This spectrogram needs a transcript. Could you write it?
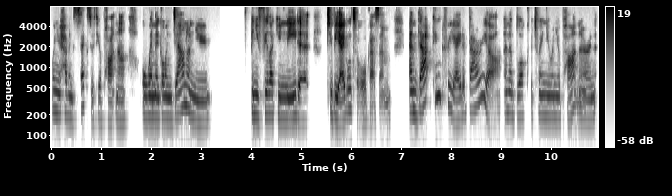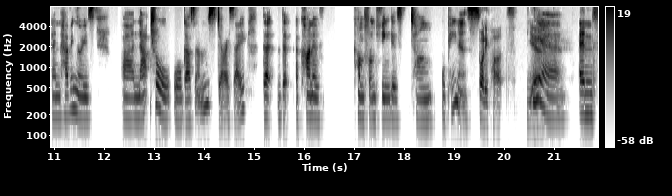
when you're having sex with your partner or when they're going down on you and you feel like you need it to be able to orgasm. And that can create a barrier and a block between you and your partner and, and having those uh, natural orgasms dare i say that that are kind of come from fingers tongue or penis. Body parts. Yeah. Yeah. And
